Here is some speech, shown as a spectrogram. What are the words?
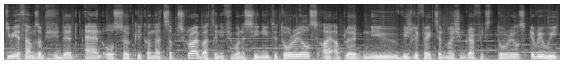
Give me a thumbs up if you did and also click on that subscribe button if you want to see new tutorials. I upload new visual effects and motion graphics tutorials every week.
